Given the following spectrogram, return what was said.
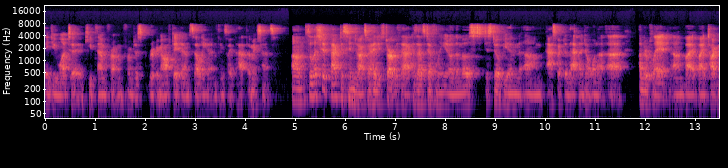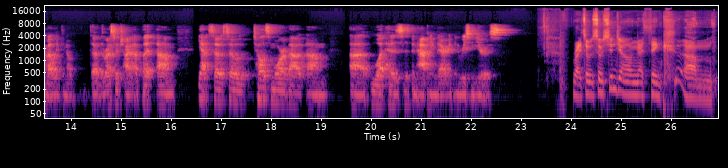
they do want to keep them from from just ripping off data and selling it and things like that. That makes sense. Um, so let's shift back to Xinjiang. So I had you start with that because that's definitely you know the most dystopian um, aspect of that, and I don't want to uh, underplay it um, by by talking about like you know the the rest of China. But um, yeah, so so tell us more about um, uh, what has has been happening there in, in, recent years. Right. So so Xinjiang, I think um,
